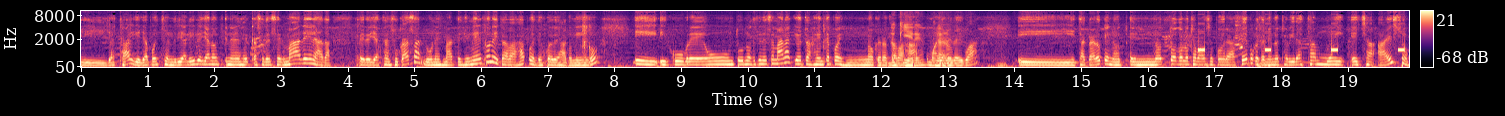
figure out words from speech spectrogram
y ya está, y ella pues tendría libre, ya no tiene el caso de ser madre, nada, pero ya está en su casa lunes, martes y miércoles y trabaja pues de jueves a domingo. Y, y cubre un turno de fin de semana que otra gente pues no querrá No trabajar, quiere, como a ella le da igual. Y está claro que no, no todos los trabajos se podrá hacer porque también nuestra vida está muy hecha a eso.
